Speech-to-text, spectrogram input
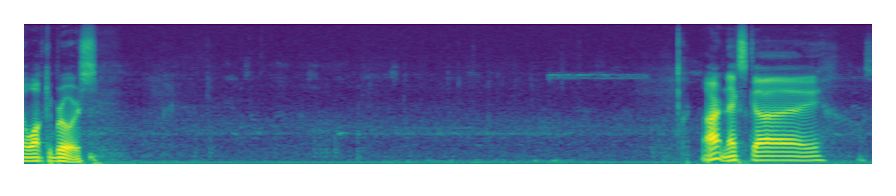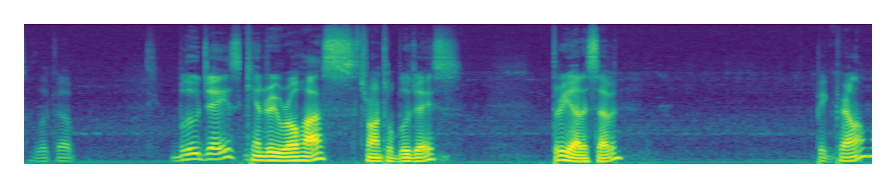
Milwaukee Brewers. All right, next guy. Let's look up Blue Jays. Kendry Rojas, Toronto Blue Jays. Three out of seven. Big parallel.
